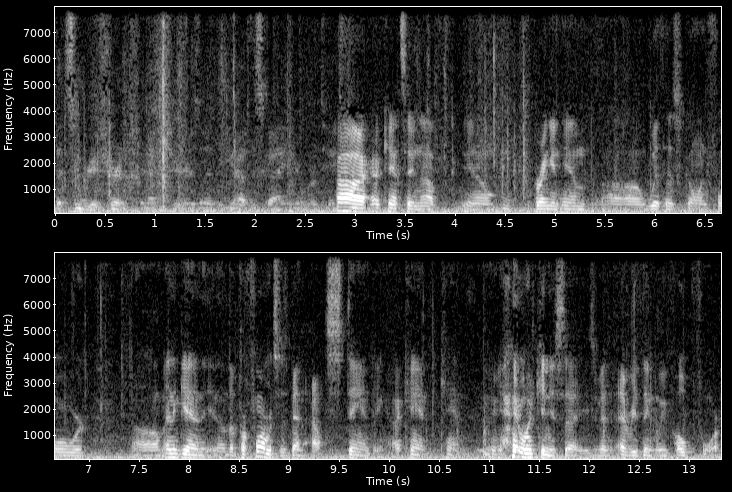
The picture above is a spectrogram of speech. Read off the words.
that's some reassurance for next year, isn't it, that you have this guy in your rotation? Uh, I can't say enough. You know, bringing him uh, with us going forward. Um, and again, you know, the performance has been outstanding. I can't, can't. what can you say? He's been everything we've hoped for.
